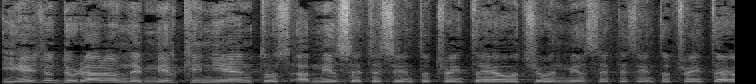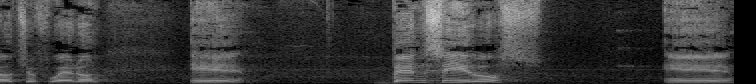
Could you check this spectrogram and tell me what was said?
Y ellos duraron de 1500 a 1738. En 1738 fueron eh, vencidos, eh,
